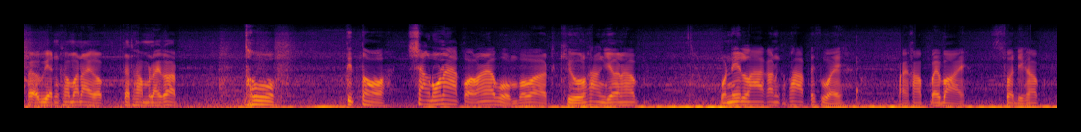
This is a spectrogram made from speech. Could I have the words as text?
แวะเวียนเข้ามาได้ครับ จะทำอะไรก็โทรติดต่อช่างโนหน้าก่อนนะครับผมเพราะว่าคิวค่อนข้างเยอะนะครับ วันนี้ลากันกับภาพไปสวย ไปครับบ๊ายบาย สวัสดีครับ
